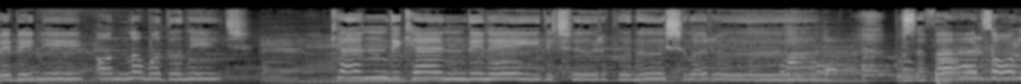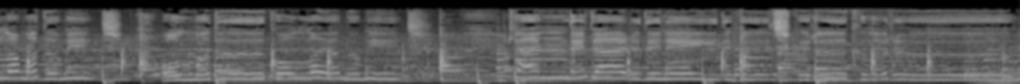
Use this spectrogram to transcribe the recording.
ve beni anlamadın hiç. Kendi kendineydi çırpınışları. Bu sefer zorlamadım hiç, olmadı kollayanım hiç. Kendi derdineydi hıçkırıklarım.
